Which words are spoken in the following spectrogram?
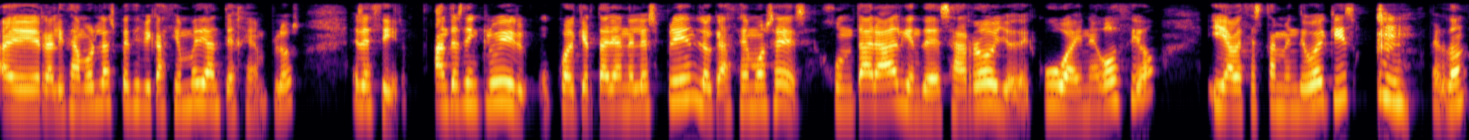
eh, realizamos la especificación mediante ejemplos. Es decir, antes de incluir cualquier tarea en el sprint, lo que hacemos es juntar a alguien de desarrollo, de QA y negocio y a veces también de UX, perdón,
